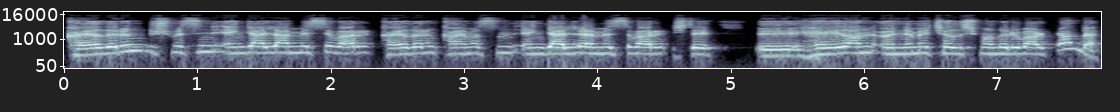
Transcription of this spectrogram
kayaların düşmesinin engellenmesi var, kayaların kaymasının engellenmesi var, işte e, heyelan önleme çalışmaları var falan da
